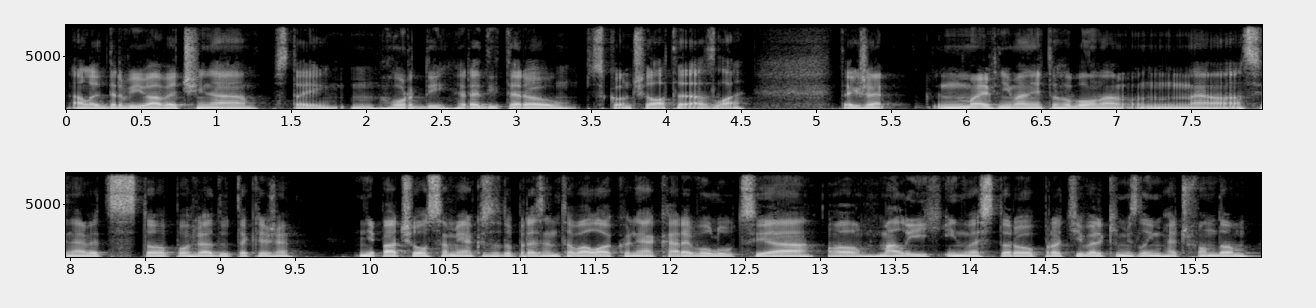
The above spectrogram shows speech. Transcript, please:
ale drvivá väčšina z tej mm, hordy rediterov skončila teda zle. Takže moje vnímanie toho bolo na, na asi najviac z toho pohľadu také, že Nepáčilo sa mi, ako sa to prezentovalo ako nejaká revolúcia o malých investorov proti veľkým zlým hedge fondom,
